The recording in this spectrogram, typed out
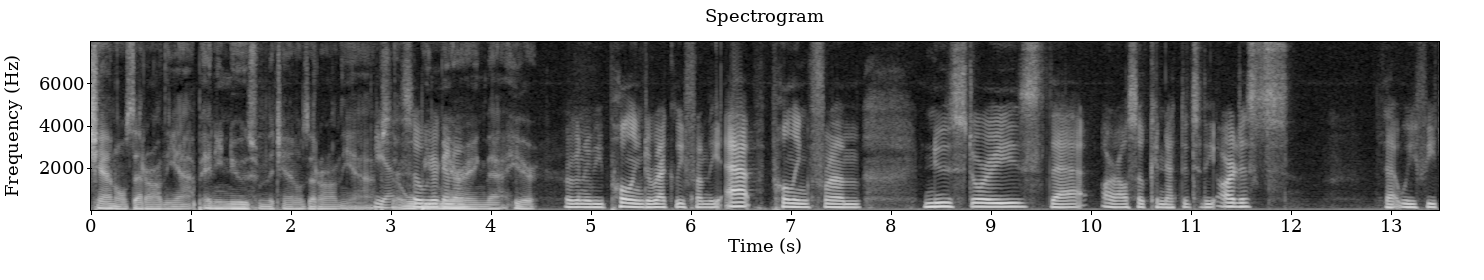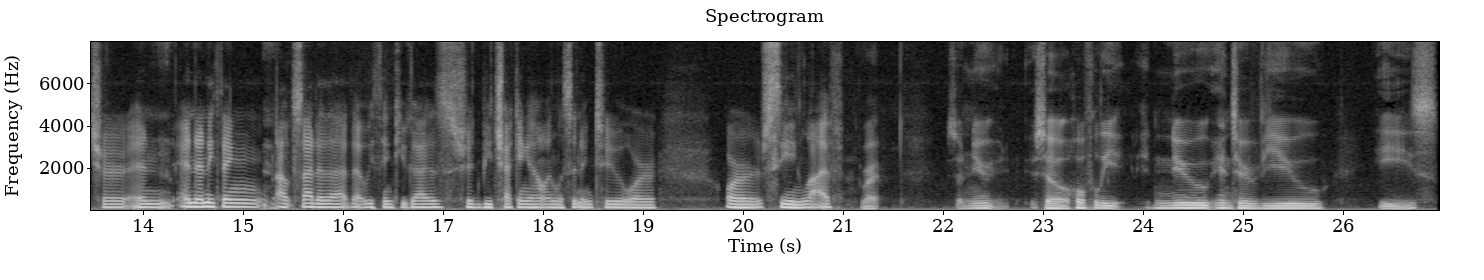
channels that are on the app. Any news from the channels that are on the app. Yeah, so so we'll be we're gonna- mirroring that here. we're going to be pulling directly from the app, pulling from news stories that are also connected to the artists that we feature and and anything outside of that that we think you guys should be checking out and listening to or or seeing live. Right. So new. So hopefully new interviewees.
